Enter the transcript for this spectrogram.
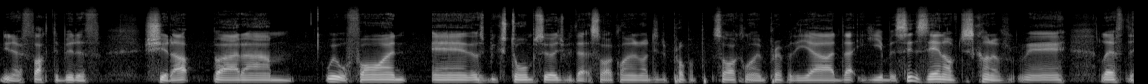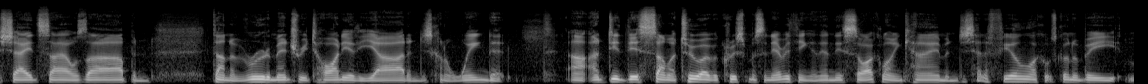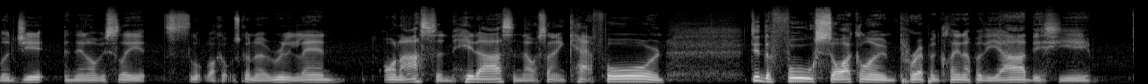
you know, fucked a bit of shit up. But um, we were fine. And there was a big storm surge with that cyclone, and I did a proper cyclone prep of the yard that year. But since then, I've just kind of eh, left the shade sails up and done a rudimentary tidy of the yard and just kind of winged it. Uh, I did this summer too over Christmas and everything, and then this cyclone came and just had a feeling like it was going to be legit. And then obviously it looked like it was going to really land on us and hit us, and they were saying Cat 4 and did the full cyclone prep and cleanup of the yard this year.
